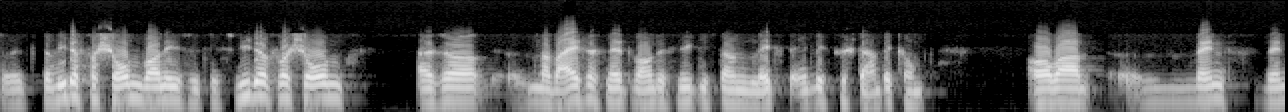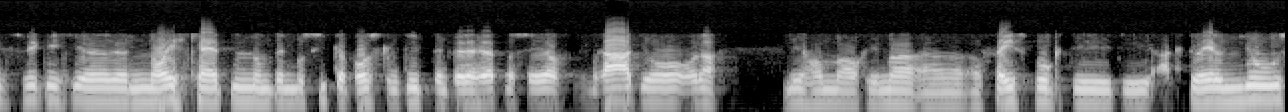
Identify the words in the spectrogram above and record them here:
jetzt da wieder verschoben worden ist, jetzt ist wieder verschoben. Also man weiß es nicht, wann das wirklich dann letztendlich zustande kommt. Aber wenn es wenn es wirklich äh, Neuigkeiten um den Musikapostel gibt, entweder hört man sie auf dem Radio oder wir haben auch immer äh, auf Facebook die, die aktuellen News,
